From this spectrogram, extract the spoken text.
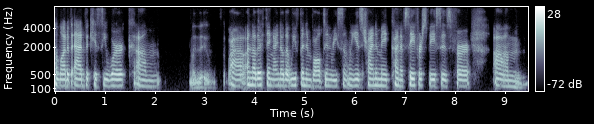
a lot of advocacy work. Um, uh, another thing I know that we've been involved in recently is trying to make kind of safer spaces for um,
